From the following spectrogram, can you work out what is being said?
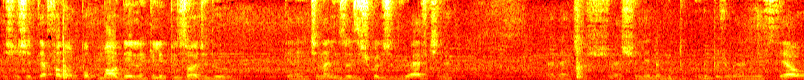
Que a gente até falou um pouco mal dele naquele episódio do. Que a gente analisou as escolhas do draft, né? A gente acha ele ainda muito puro para jogar na NFL.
